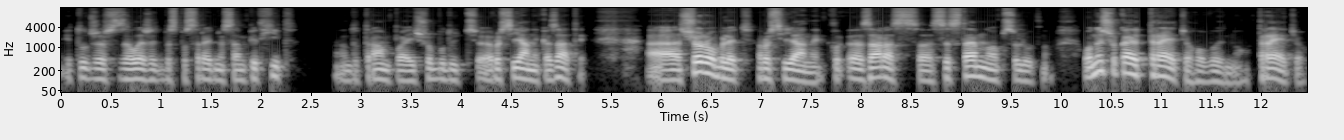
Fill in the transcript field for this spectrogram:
і тут же ж залежить безпосередньо сам підхід до Трампа і що будуть е, росіяни казати. Е, Що роблять росіяни е, зараз системно абсолютно? Вони шукають третього винного, третього.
